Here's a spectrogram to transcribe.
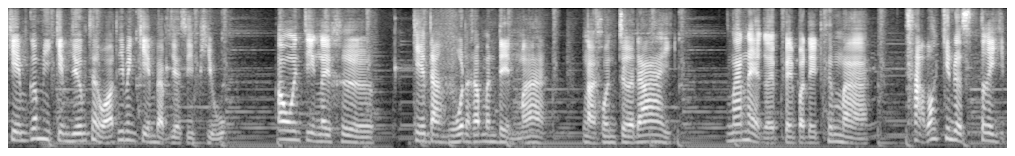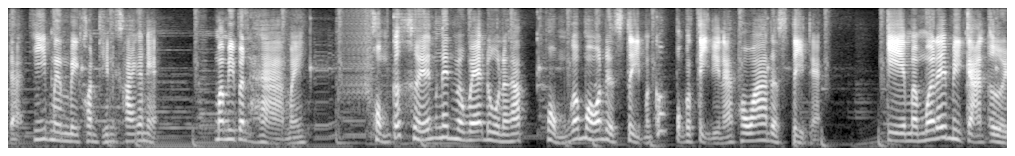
เกมก็มีเกมเยอะไม่ใช่เหรอวะที่เป็นเกมแบบเหยียดสีผิว เอาจริงๆเลยคือเกมดังฮูดนะครับมันเด่นมาก หลายคนเจอได้นั่นแหละเลยเป็นประเด็นขึ้นมาถามว่าเกมเดอะสตรีทอะที่มันเป็นคอนเทนต์คล้ายกันเนี่ยมันมีปัญหาไหมผมก็เคยเล่นมาแวะดูนะครับ ผมก็มองว่าเดอะสตรีทมันก็ปกติดีนะ เพราะว่าเดอะสตรีทเนี่ย เกมมันไม่ได้มีการเอ่ย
